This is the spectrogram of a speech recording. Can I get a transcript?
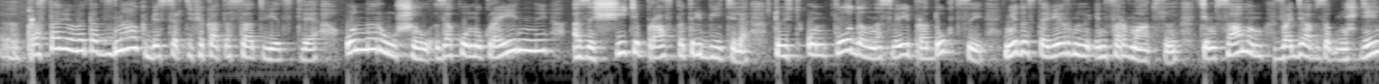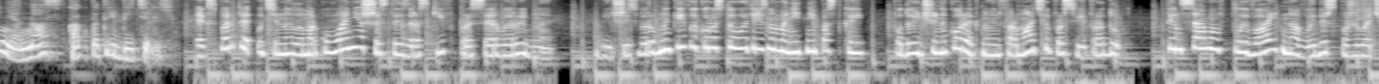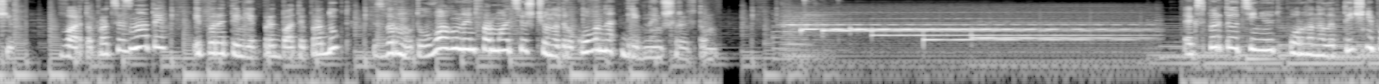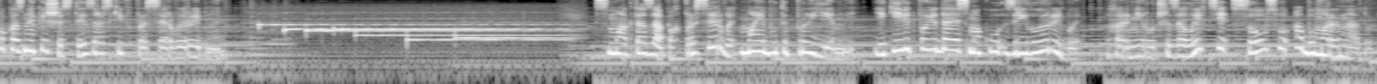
Э, Проставив этот знак без сертификата соответствия, он нарушил закон Украины о защите прав потребителя. То есть он подал на своей продукции недостоверную информацию, тем самым вводя в заблуждение нас как потребителей. Експерти оцінили маркування шести зразків пресерви рибної. Більшість виробників використовують різноманітні пастки, подаючи некоректну інформацію про свій продукт. Тим самим впливають на вибір споживачів. Варто про це знати і перед тим як придбати продукт, звернути увагу на інформацію, що надрукована дрібним шрифтом. Експерти оцінюють органолептичні показники шести зразків пресерви рибної. Смак та запах пресерви має бути приємний, який відповідає смаку зрілої риби, гарніру чи заливці, соусу або маринаду.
